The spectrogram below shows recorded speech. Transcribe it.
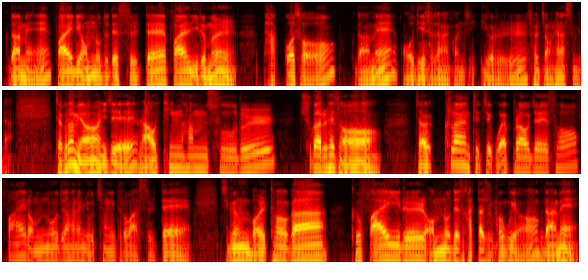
그 다음에 파일이 업로드 됐을 때 파일 이름을 바꿔서 그 다음에 어디에 저장할 건지 이거를 설정을 해놨습니다. 자 그러면 이제 라우팅 함수를 추가를 해서 자 클라이언트 즉 웹 브라우저에서 파일 업로드 하는 요청이 들어왔을 때 지금 멀터가 그 파일을 업로드해서 갖다 줄 거고요. 그 다음에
